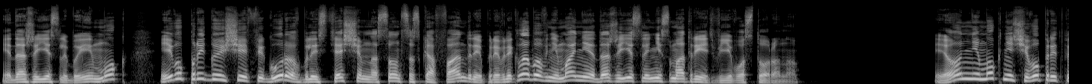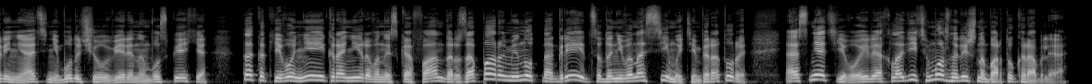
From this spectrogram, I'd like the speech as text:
и даже если бы и мог, его прыгающая фигура в блестящем на солнце скафандре привлекла бы внимание, даже если не смотреть в его сторону и он не мог ничего предпринять, не будучи уверенным в успехе, так как его неэкранированный скафандр за пару минут нагреется до невыносимой температуры, а снять его или охладить можно лишь на борту корабля.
